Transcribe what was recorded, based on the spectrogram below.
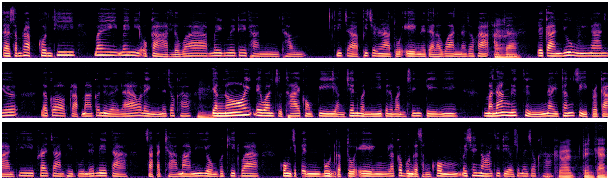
แต่สำหรับคนที่ไม่ไม่มีโอกาสหรือว่าไม่ไม่ได้ทันทำที่จะพิจารณาตัวเองในแต่ละวันนะเจ้าค่ะอาจจะโดยการยุ่งมีงานเยอะแล้วก็กลับมาก็เหนื่อยแล้วอะไรอย่างนี้นะเจ้าคะ อย่างน้อยในวันสุดท้ายของปีอย่างเช่นวันนี้เป็นวันสิ้นปีนี่ มานั่งนึกถึงในทั้งสี่ประการที่พระอาจารย์ไพบูลได้เมตตาสักษามานิยมก็คิดว่าคงจะเป็นบุญกับตัวเอง แล้วก็บุญกับสังคม ไม่ใช่น้อยทีเดียวใช่ไหมเจ้าคะก็เป็นการ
